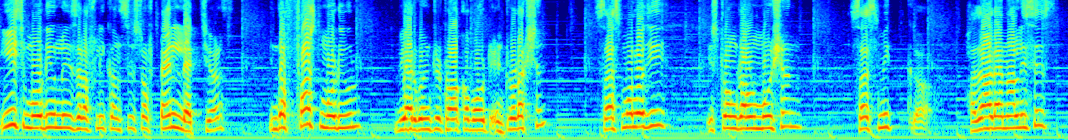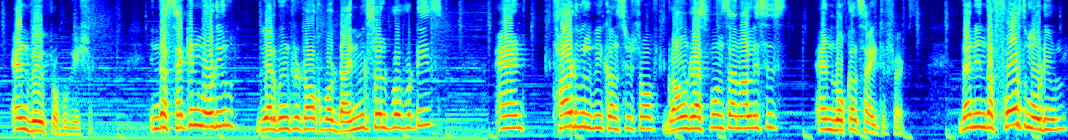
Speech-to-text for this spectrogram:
Each module is roughly consists of 10 lectures. In the first module, we are going to talk about introduction, seismology, strong ground motion, seismic uh, hazard analysis and wave propagation. In the second module, we are going to talk about dynamic soil properties and third will be consist of ground response analysis and local site effects. Then in the fourth module,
